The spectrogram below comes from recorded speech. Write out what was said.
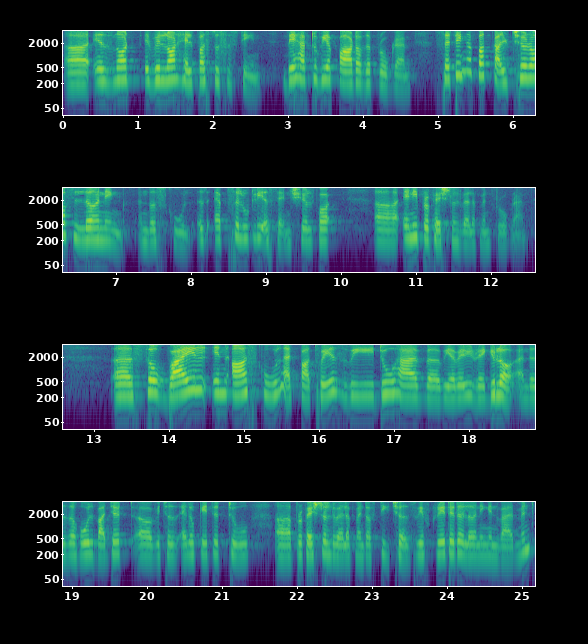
uh, is not, it will not help us to sustain. They have to be a part of the program. Setting up a culture of learning in the school is absolutely essential for uh, any professional development program. Uh, so while in our school at Pathways, we do have, uh, we are very regular and there's a whole budget uh, which is allocated to uh, professional development of teachers. We've created a learning environment.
